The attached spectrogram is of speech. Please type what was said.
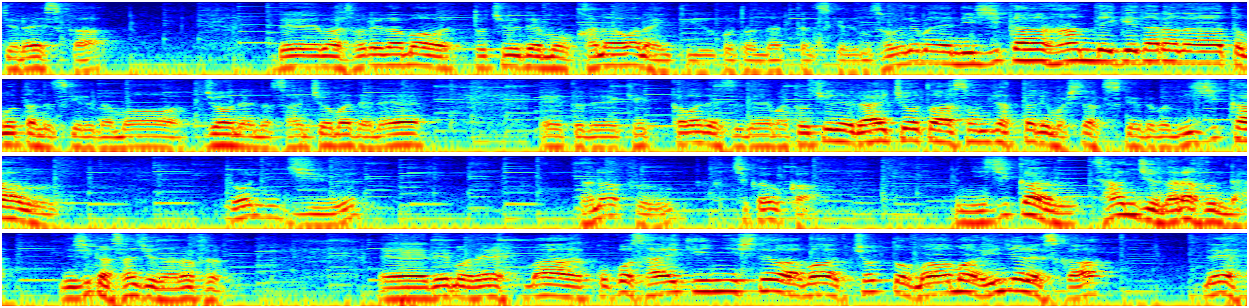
じゃないですか。でまあそれがもう途中でもう叶わないということになったんですけどもそれでもね2時間半で行けたらなと思ったんですけれども常年の山頂までね。えーとね、結果はですね、まあ、途中でライチョウと遊んじゃったりもしたんですけれども2時間47分？違うか。2時間37分だ。2時間37分、えー、でもねまあここ最近にしてはまあちょっとまあまあいいんじゃないですか？ね。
